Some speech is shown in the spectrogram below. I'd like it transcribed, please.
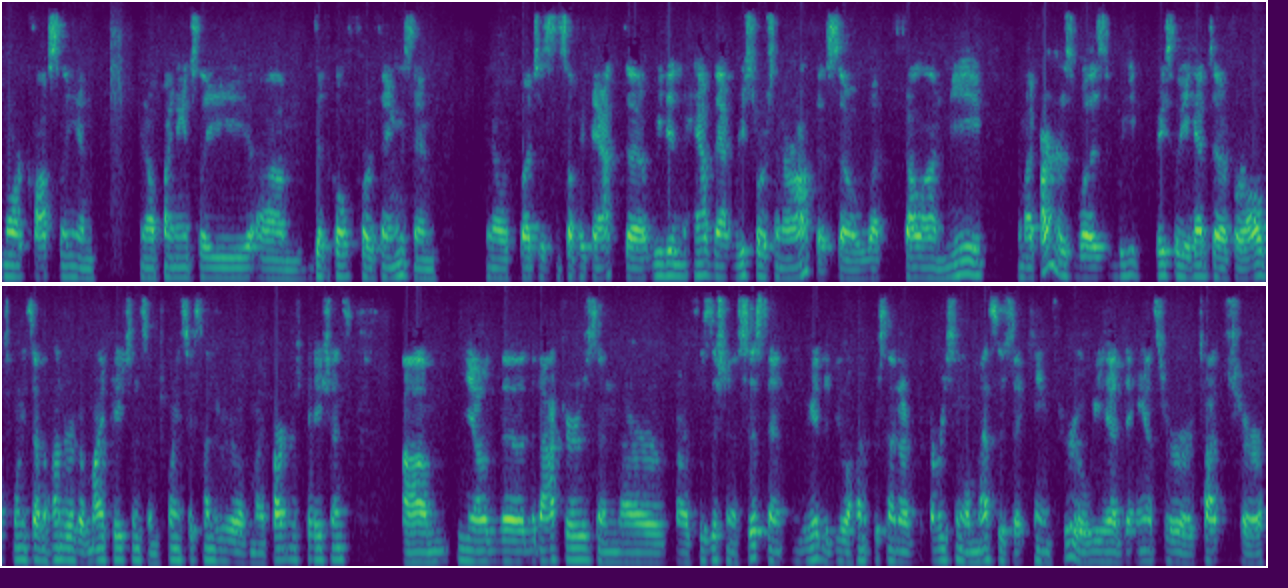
more costly and you know financially um, difficult for things, and you know with budgets and stuff like that, uh, we didn't have that resource in our office. So what fell on me and my partners was we basically had to for all 2,700 of my patients and 2,600 of my partners' patients um, you know, the, the doctors and our, our physician assistant, we had to do 100% of every single message that came through. We had to answer or touch or,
